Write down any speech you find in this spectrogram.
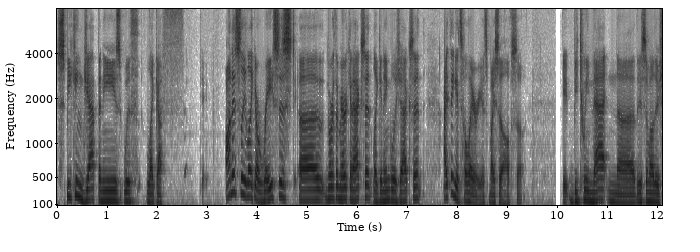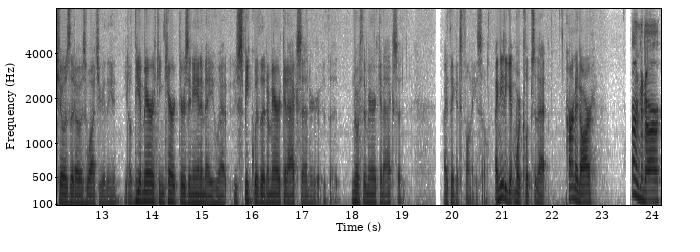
speaking Japanese with like a f- honestly like a racist uh, North American accent, like an English accent. I think it's hilarious myself. So it, between that and uh, there's some other shows that I was watching they had you know the American characters in anime who have, who speak with an American accent or the North American accent. I think it's funny. So I need to get more clips of that. Carnadar. Canada.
